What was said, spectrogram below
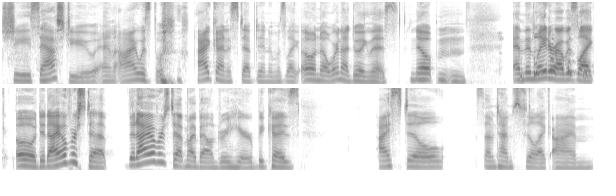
she sassed you and I was the I kind of stepped in and was like, "Oh no, we're not doing this." Nope. Mm-mm. And then later I was like, "Oh, did I overstep? Did I overstep my boundary here because I still sometimes feel like I'm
